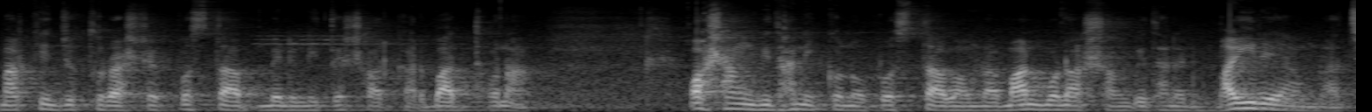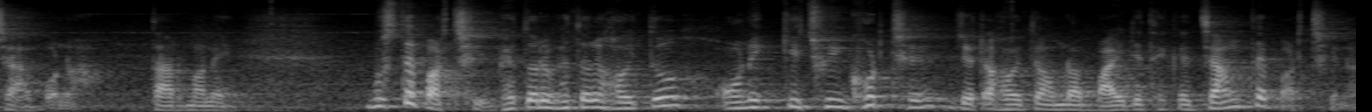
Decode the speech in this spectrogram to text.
মার্কিন যুক্তরাষ্ট্রের প্রস্তাব মেনে নিতে সরকার বাধ্য না। অসাংবিধানিক কোনো প্রস্তাব আমরা মানব না, সংবিধানের বাইরে আমরা যাব না। তার মানে বুঝতে পারছি, ভেতরে ভেতরে হয়তো অনেক কিছুই ঘটছে যেটা হয়তো আমরা বাইরে থেকে জানতে পারছি না।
